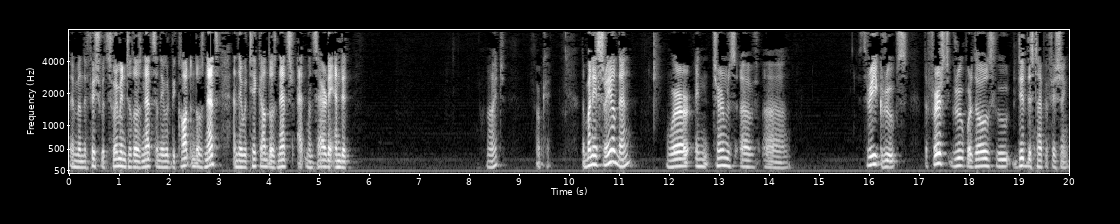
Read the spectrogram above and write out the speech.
And when the fish would swim into those nets and they would be caught in those nets and they would take out those nets at when Saturday ended. Right? Okay. The Bani Israel then were in terms of uh, three groups. The first group were those who did this type of fishing.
